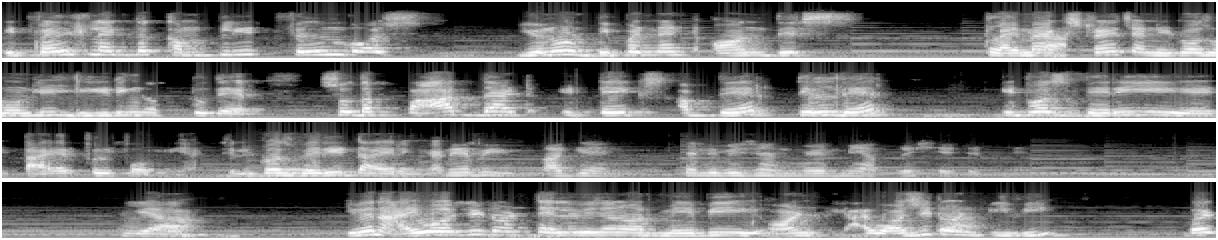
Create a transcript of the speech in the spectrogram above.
It felt like the complete film was you know dependent on this climax stretch and it was only leading up to there. So the path that it takes up there till there it was very tireful for me actually. It was very tiring actually. maybe again television made me appreciate it yeah even i watched it on television or maybe on i watched it on tv but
